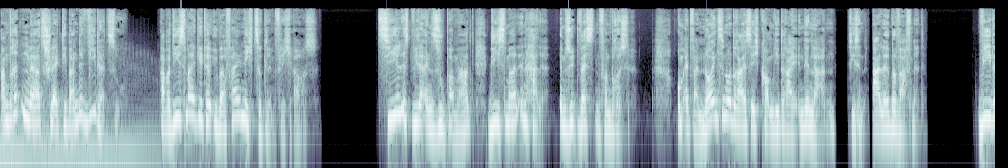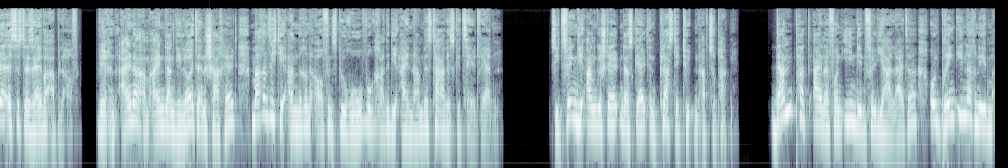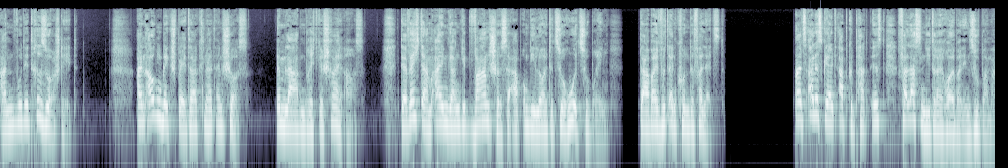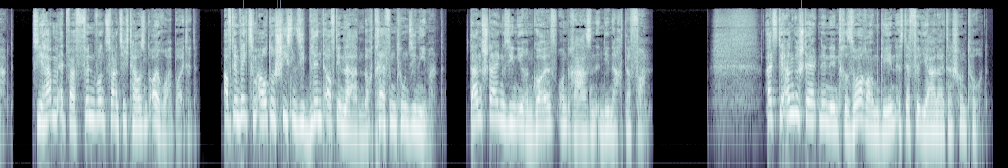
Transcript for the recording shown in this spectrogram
Am 3. März schlägt die Bande wieder zu. Aber diesmal geht der Überfall nicht so glimpflich aus. Ziel ist wieder ein Supermarkt, diesmal in Halle, im Südwesten von Brüssel. Um etwa 19.30 Uhr kommen die drei in den Laden. Sie sind alle bewaffnet. Wieder ist es derselbe Ablauf. Während einer am Eingang die Leute in Schach hält, machen sich die anderen auf ins Büro, wo gerade die Einnahmen des Tages gezählt werden. Sie zwingen die Angestellten, das Geld in Plastiktüten abzupacken. Dann packt einer von ihnen den Filialleiter und bringt ihn nach nebenan, wo der Tresor steht. Ein Augenblick später knallt ein Schuss. Im Laden bricht Geschrei aus. Der Wächter am Eingang gibt Warnschüsse ab, um die Leute zur Ruhe zu bringen. Dabei wird ein Kunde verletzt. Als alles Geld abgepackt ist, verlassen die drei Räuber den Supermarkt. Sie haben etwa 25.000 Euro erbeutet. Auf dem Weg zum Auto schießen sie blind auf den Laden, doch treffen tun sie niemand. Dann steigen sie in ihren Golf und rasen in die Nacht davon. Als die Angestellten in den Tresorraum gehen, ist der Filialleiter schon tot.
